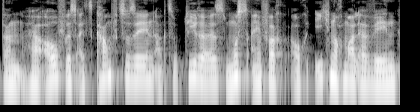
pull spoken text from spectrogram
dann hör auf, es als Kampf zu sehen, akzeptiere es, muss einfach auch ich nochmal erwähnen,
